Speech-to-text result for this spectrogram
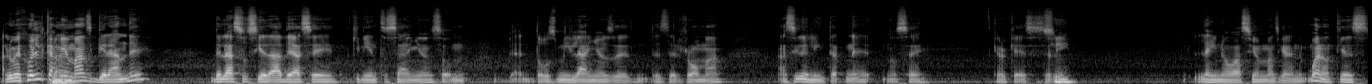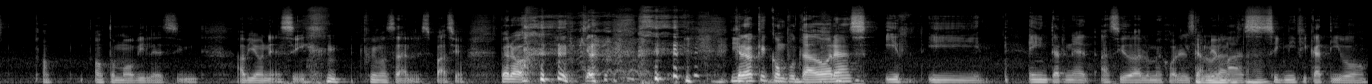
A lo mejor el cambio más grande de la sociedad de hace 500 años o 2000 años desde Roma ha sido el Internet, no sé. Creo que esa es la innovación más grande. Bueno, tienes automóviles y aviones y fuimos al espacio. Pero creo, que computadoras y, e internet ha sido a lo mejor el cambio más significativo,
